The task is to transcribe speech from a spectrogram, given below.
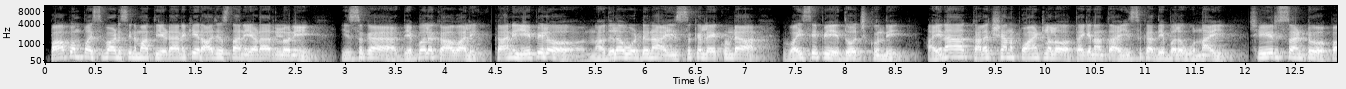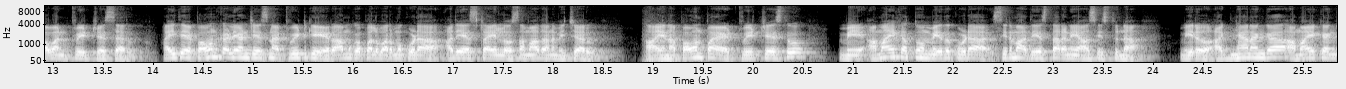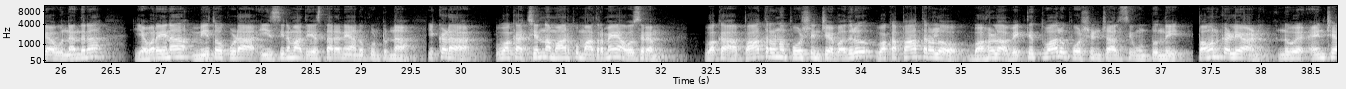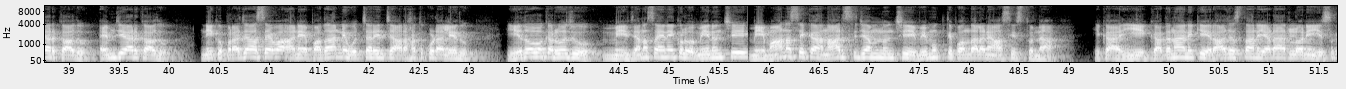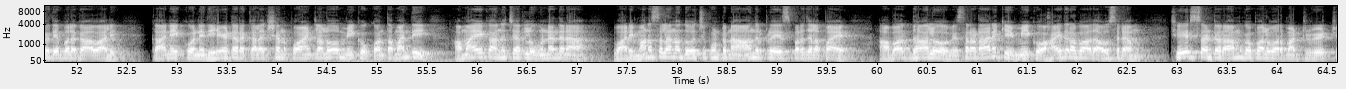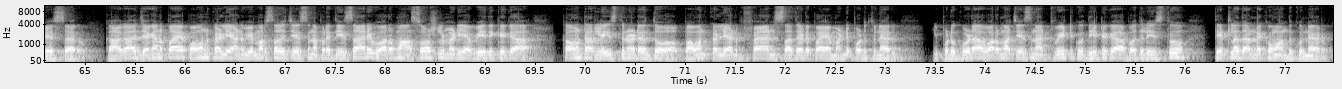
పాపం పసివాడి సినిమా తీయడానికి రాజస్థాన్ ఎడారిలోని ఇసుక దెబ్బలు కావాలి. కానీ ఏపీలో నదుల ఒడ్డున ఇసుక లేకుండా వైసీపీ దోచుకుంది. అయినా కలెక్షన్ పాయింట్లలో తగినంత ఇసుక దెబ్బలు ఉన్నాయి. చీర్స్ అంటూ పవన్ ట్వీట్ చేశారు. అయితే పవన్ కళ్యాణ్ చేసిన ట్వీట్కి రామ్ గోపాల్ వర్మ కూడా అదే స్టైల్లో సమాధానం ఇచ్చారు. ఆయన పవన్పై ట్వీట్ చేస్తూ మీ అమాయకత్వం మీద కూడా సినిమా తీస్తారని ఆశిస్తున్నా. మీరు అజ్ఞానంగా అమాయకంగా ఉన్నందున ఎవరైనా మీతో కూడా ఈ సినిమా తీస్తారని అనుకుంటున్నా. ఇక్కడ ఒక చిన్న మార్పు మాత్రమే అవసరం. ఒక పాత్రను పోషించే బదులు ఒక పాత్రలో బహుళ వ్యక్తిత్వాలు పోషించాల్సి ఉంటుంది. పవన్ కళ్యాణ్ నువ్వు ఎన్టీఆర్ కాదు ఎంజీఆర్ కాదు. నీకు ప్రజాసేవ అనే పదాన్ని ఉచ్చరించే అర్హత కూడా లేదు. ఏదో ఒక రోజు మీ జన సైనికులు మీ నుంచి మీ మానసిక నార్సిజం నుంచి విముక్తి పొందాలని ఆశిస్తున్నా. ఇక ఈ కథనానికి రాజస్థాన్ ఎడారిలోని ఇసుక దెబ్బలు కావాలి. కానీ కొన్ని థియేటర్ కలెక్షన్ పాయింట్లలో మీకు కొంతమంది అమాయక అనుచరులు ఉన్నందున వారి మనసులను దోచుకుంటున్న ఆంధ్రప్రదేశ్ ప్రజలపై అబద్ధాలు విసరడానికి మీకు హైదరాబాద్ అవసరం. చీర్స్ అంటూ రామ్గోపాల్ వర్మ ట్వీట్ చేశారు. కాగా జగన్పై పవన్ కళ్యాణ్ విమర్శలు చేసిన ప్రతిసారి వర్మ సోషల్ మీడియా వేదికగా కౌంటర్లు ఇస్తుండటంతో పవన్ కళ్యాణ్ ఫ్యాన్స్ అతడిపై మండిపడుతున్నారు. ఇప్పుడు కూడా వర్మ చేసిన ట్వీట్కు ధీటుగా బదులిస్తూ తిట్ల దండకం అందుకున్నారు.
